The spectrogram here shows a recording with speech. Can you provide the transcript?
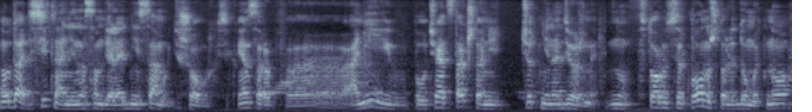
ну да, действительно, они на самом деле одни из самых дешевых секвенсоров. Э, они получается так, что они что-то ненадежные. Ну, в сторону Серклона, что ли, думать, но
